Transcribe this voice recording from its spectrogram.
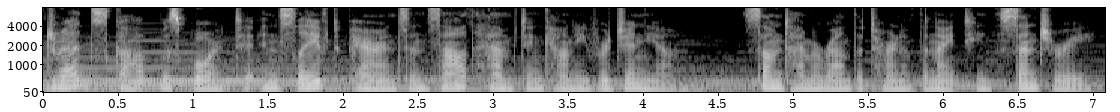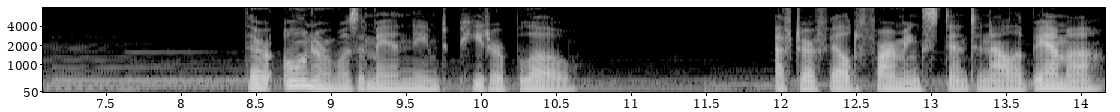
Dred Scott was born to enslaved parents in Southampton County, Virginia, sometime around the turn of the 19th century. Their owner was a man named Peter Blow. After a failed farming stint in Alabama,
